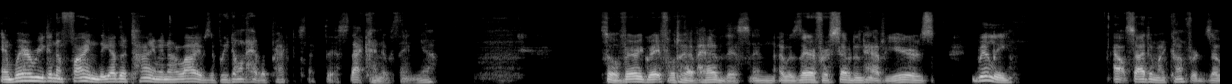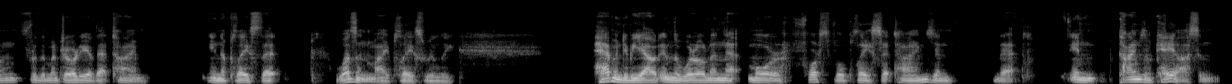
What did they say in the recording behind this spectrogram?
And where are we going to find the other time in our lives if we don't have a practice like this? That kind of thing yeah. So very grateful to have had this. And i was there for seven and a half years really outside of my comfort zone for the majority of that time in a place that wasn't my place really having to be out in the world in that more forceful place at times and that in times of chaos and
